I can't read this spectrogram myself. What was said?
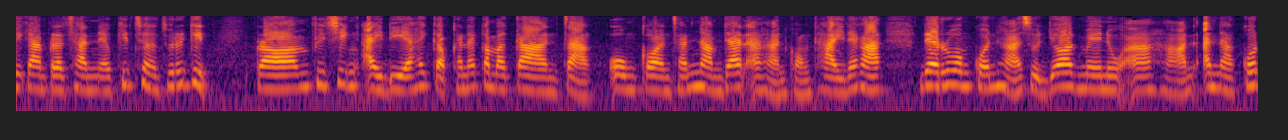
มีการประชันแนวคิดเชิงธุรกิจ พร้อมฟิชชิงไอเดียให้กับคณะกรรมการจากองค์กรชั้นนำด้านอาหารของไทยนะคะ ได้ร่วมค้นหาสุดยอดเมนูอาหารอนาคต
